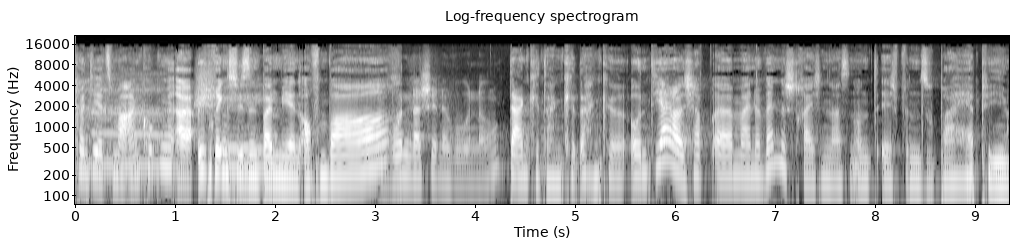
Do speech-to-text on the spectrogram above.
Könnt ihr jetzt mal angucken. Äh, übrigens, wir sind bei mir in Offenbach. Wunderschöne Wohnung. Danke, danke, danke. Und ja, ich habe äh, meine Wände streichen lassen und ich bin super happy.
